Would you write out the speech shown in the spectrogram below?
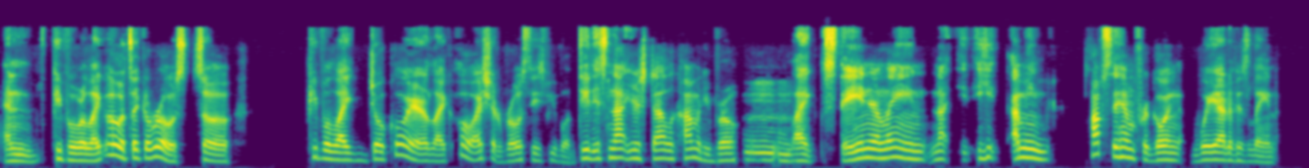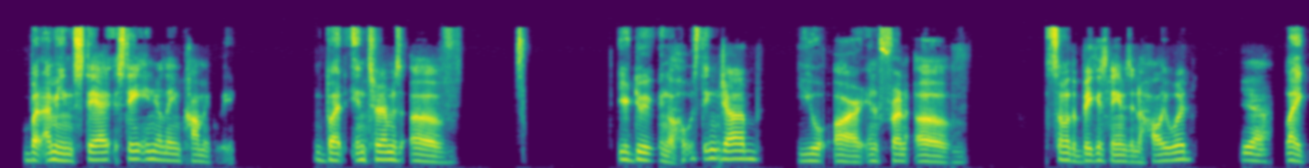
and people were like, "Oh, it's like a roast." So people like Jo Koy are like, "Oh, I should roast these people." Dude, it's not your style of comedy, bro. Mm. Like, stay in your lane. Not he. I mean, props to him for going way out of his lane, but I mean, stay stay in your lane comically. But in terms of you're doing a hosting job, you are in front of some of the biggest names in Hollywood. yeah, Like,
